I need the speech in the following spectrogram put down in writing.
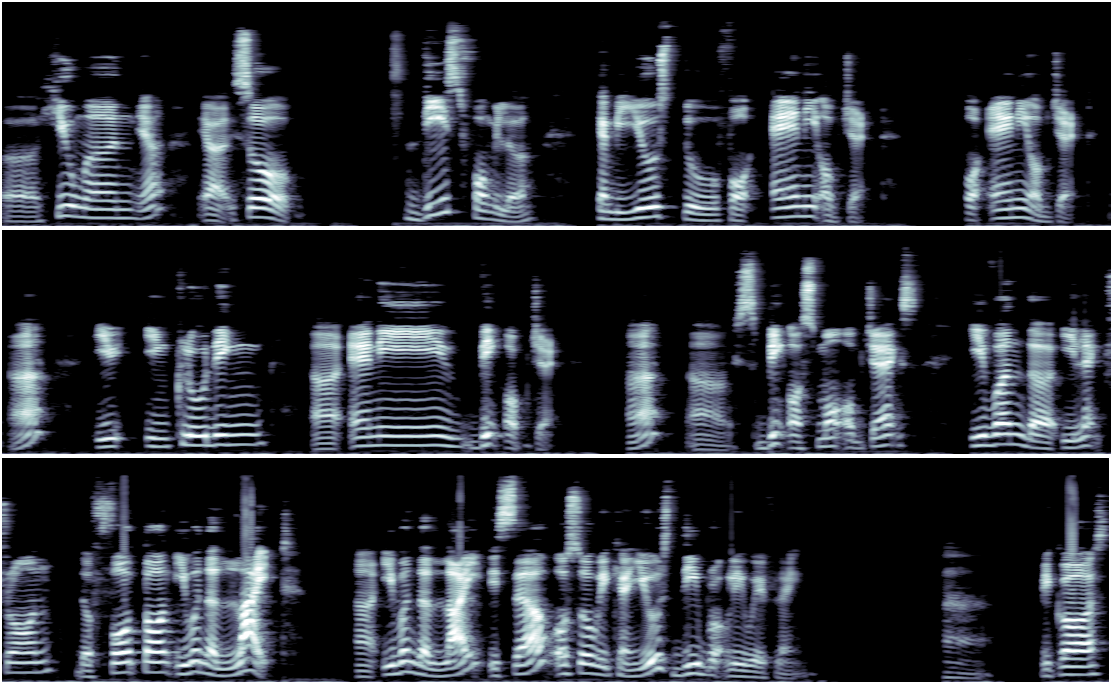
uh, human. Yeah. Yeah. So this formula can be used to for any object for any object uh, including uh, any big object uh, uh, big or small objects even the electron the photon even the light uh, even the light itself also we can use de Broglie wavelength. Uh, because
